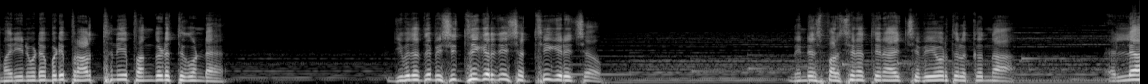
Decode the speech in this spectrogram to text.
മരിയൻ ഉടമ്പടി പ്രാർത്ഥനയിൽ പങ്കെടുത്തുകൊണ്ട് ജീവിതത്തെ വിശുദ്ധീകരിച്ച് ശക്തീകരിച്ച് നിന്റെ സ്പർശനത്തിനായി ചെവിയോർത്ത് നിൽക്കുന്ന എല്ലാ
